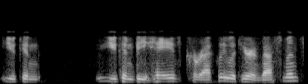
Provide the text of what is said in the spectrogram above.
you can you can behave correctly with your investments,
